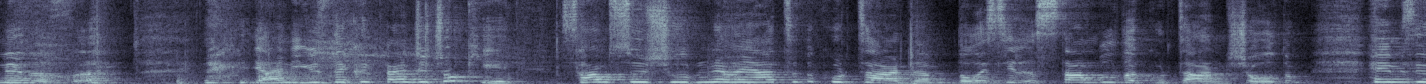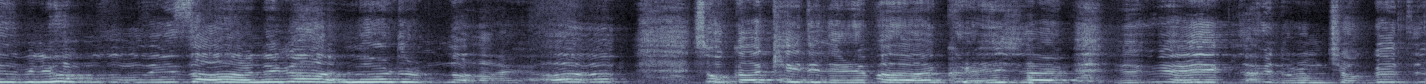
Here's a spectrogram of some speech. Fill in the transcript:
Ne nasıl? Yani yüzde kırk bence çok iyi. Samsun şubenin hayatını kurtardım. Dolayısıyla İstanbul'u da kurtarmış oldum. Hem siz biliyor musunuz insanlar ne kadar zor durumdalar ya. Sokak kedileri falan, kreşler, bebekler durum çok kötü.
